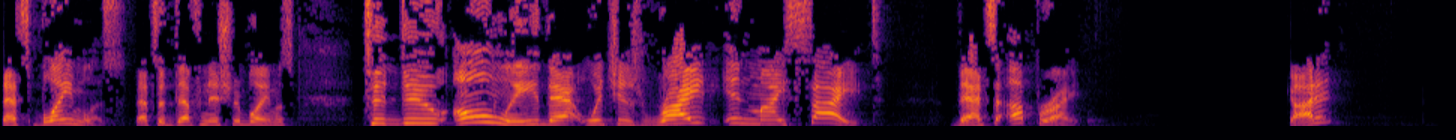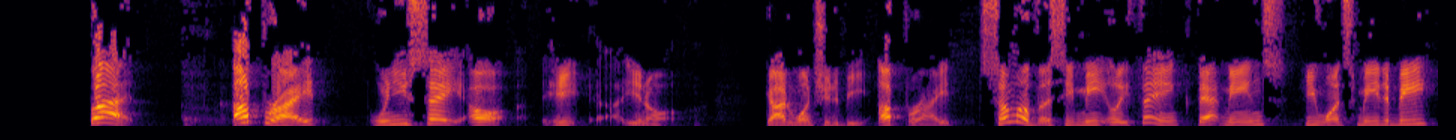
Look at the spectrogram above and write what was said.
That's blameless. That's a definition of blameless. To do only that which is right in my sight. That's upright. Got it? But upright, when you say, oh, he, you know, God wants you to be upright, some of us immediately think that means He wants me to be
